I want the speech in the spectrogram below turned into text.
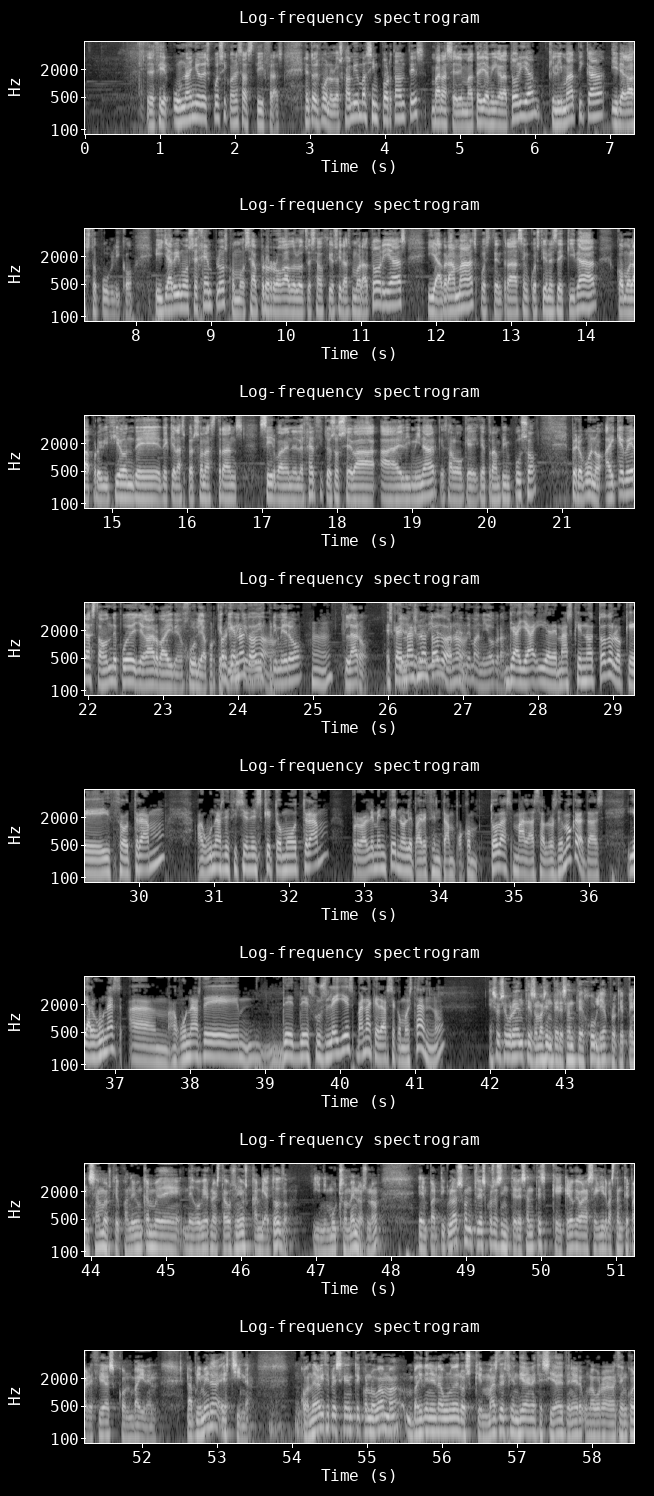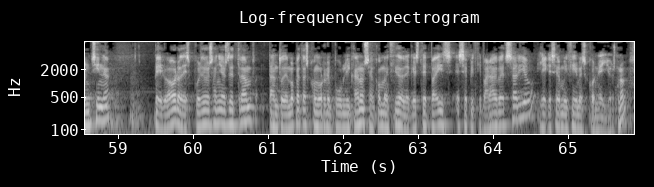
Es decir, un año después y con esas cifras. Entonces, bueno, los cambios más importantes van a ser en materia migratoria, climática y de gasto público. Y ya vimos ejemplos como se ha prorrogado los desahucios y las moratorias y habrá más, pues centradas en cuestiones de equidad, como la prohibición de, que las personas trans sirvan en el ejército. Eso se va a eliminar, que es algo que, Trump impuso. Pero bueno, hay que ver hasta dónde puede llegar Biden, Julia, porque, tiene no que todo. primero, mm. claro. Es que además no todo, ¿no? Ya, ya, y además que no todo lo que hizo Trump algunas decisiones que tomó Trump probablemente no le parecen tampoco todas malas a los demócratas y algunas, algunas de, de sus leyes van a quedarse como están, ¿no? Eso seguramente es lo más interesante, Julia, porque pensamos que cuando hay un cambio de, gobierno en Estados Unidos cambia todo, y ni mucho menos, ¿no? En particular son tres cosas interesantes que creo que van a seguir bastante parecidas con Biden. La primera es China. Cuando era vicepresidente con Obama, Biden era uno de los que más defendía la necesidad de tener una buena relación con China, pero ahora, después de dos años de Trump, tanto demócratas como republicanos se han convencido de que este país es el principal adversario y hay que ser muy firmes con ellos, ¿no?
